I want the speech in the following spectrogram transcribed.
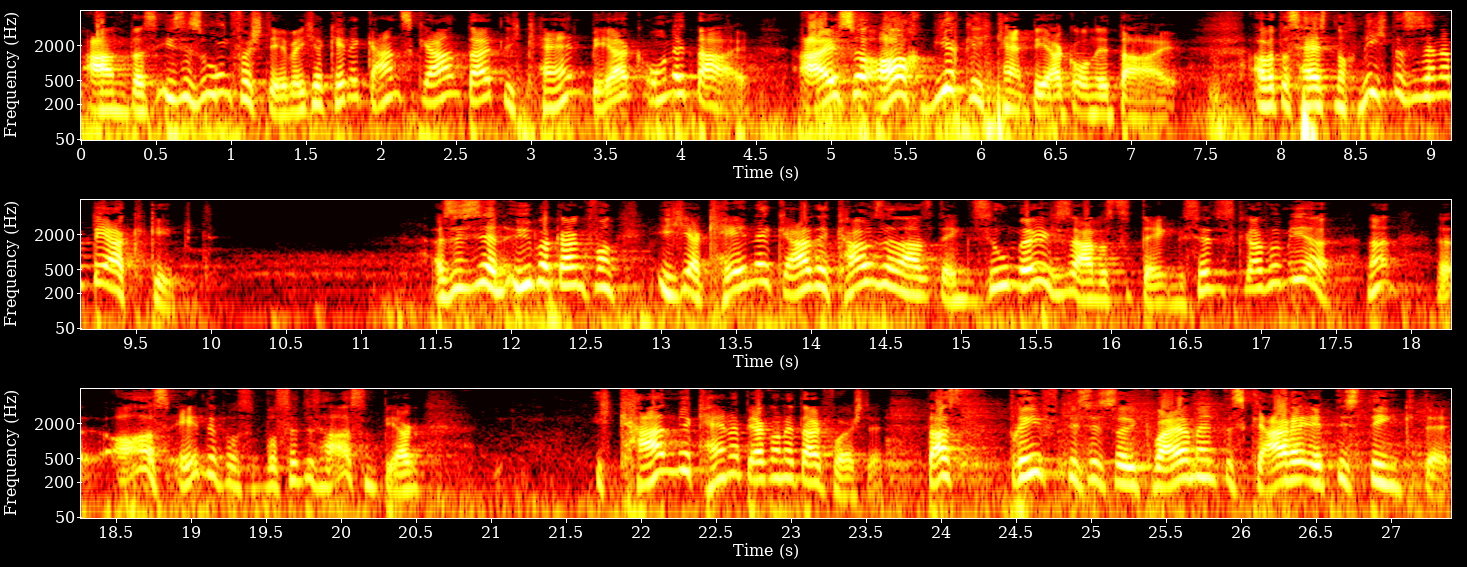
anders, ist es unverstehbar, ich erkenne ganz klar und deutlich kein Berg ohne Tal. Also auch wirklich kein Berg ohne Tal. Aber das heißt noch nicht, dass es einen Berg gibt. Also es ist ein Übergang von, ich erkenne, klar, das kann man anders denken, es ist unmöglich, es anders zu denken, das ist klar von mir. Ne? Äh, aus, Ende, was, was soll das heißen, Berg? Ich kann mir keinen Berg ohne Tal vorstellen. Das trifft dieses Requirement, das klare et distincte.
